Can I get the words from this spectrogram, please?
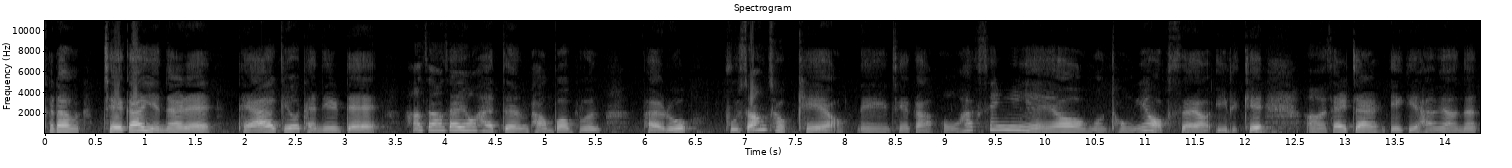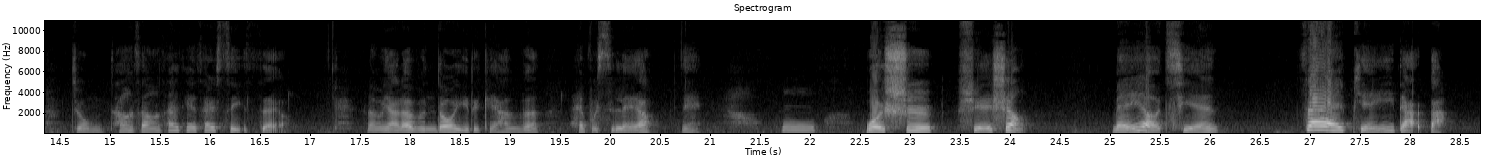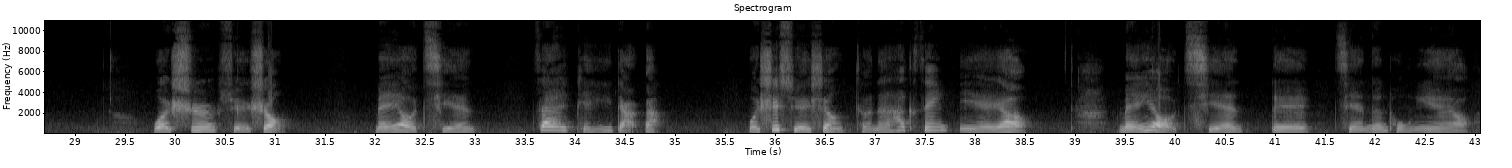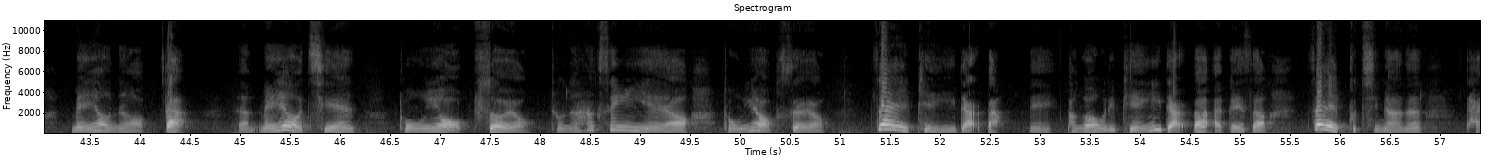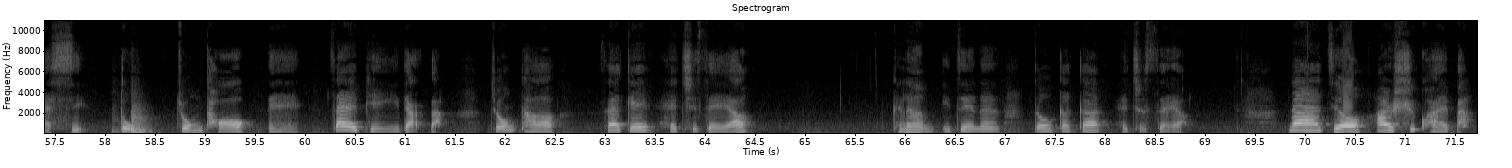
그럼 제가 옛날에 대학교 다닐 때 항상 사용하던 방법은 바로 부정적해요. 네, 제가 어, 학생이에요. 뭐 동의 없어요. 이렇게 어, 살짝 얘기하면은 좀 항상 사게 살 수 있어요. 그러면 여러분도 이렇게 한번 해보실래요? 네. 음, 我是学生，没有钱，再便宜点吧。 我是学生，没有钱，再便宜点吧。我是学生，저는학생이에요。没有钱，对，钱는돈이에요没有는없다没有钱，돈이없어요저는학생이에요돈이없어요再便宜点吧。 네, 방금 우리 便宜点吧 앞에서 再 붙이면은 다시 또 좀 더, 네, 再便宜点吧. 좀 더 싸게 해주세요. 그럼 이제는 또 깎아 해주세요. 那就 20块 바.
